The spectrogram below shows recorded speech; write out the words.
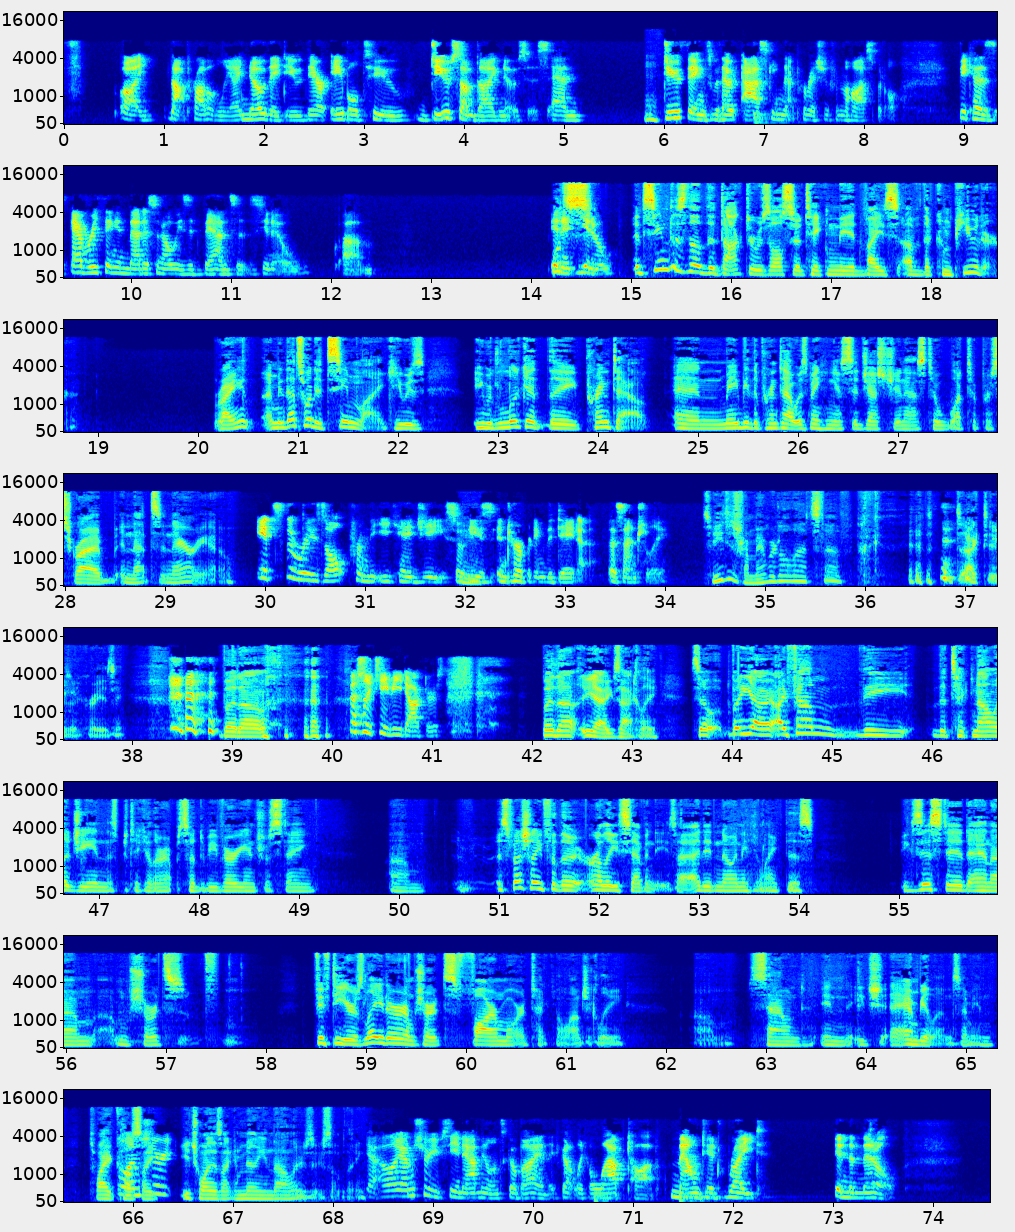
uh, not probably, I know they do. They're able to do some diagnosis and do things without asking that permission from the hospital because everything in medicine always advances, you know. Um, Well, it, you know, It seemed as though the doctor was also taking the advice of the computer. Right? I mean, that's what it seemed like. He was he would look at the printout and maybe the printout was making a suggestion as to what to prescribe in that scenario. it's the result from the EKG, so he's interpreting the data essentially. So he just remembered all that stuff. Doctors are crazy. But um Especially TV doctors. But uh, yeah, exactly. So, but yeah, I found the the technology in this particular episode to be very interesting, um, especially for the early '70s. I, I didn't know anything like this existed, and um, I'm sure it's 50 years later. I'm sure it's far more technologically um, sound in each ambulance. I mean, that's why it costs I'm like sure- each one is like a million dollars or something. Yeah, like, I'm sure you've seen an ambulance go by and they've got like a laptop mounted right in the middle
